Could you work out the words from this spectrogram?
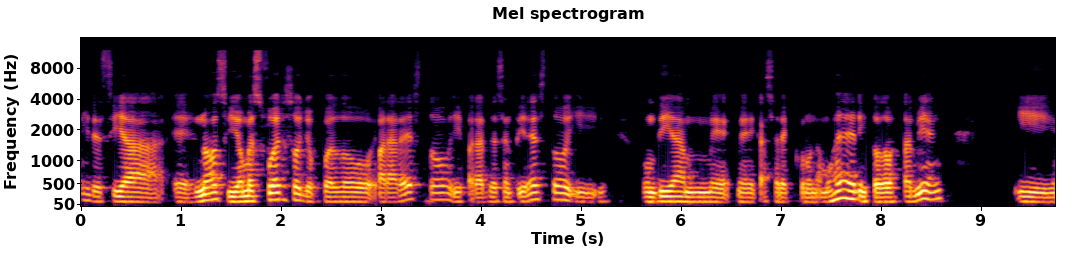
y decía, eh, no, si yo me esfuerzo, yo puedo parar esto y parar de sentir esto y un día me, me casaré con una mujer y todo va a estar bien. Y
